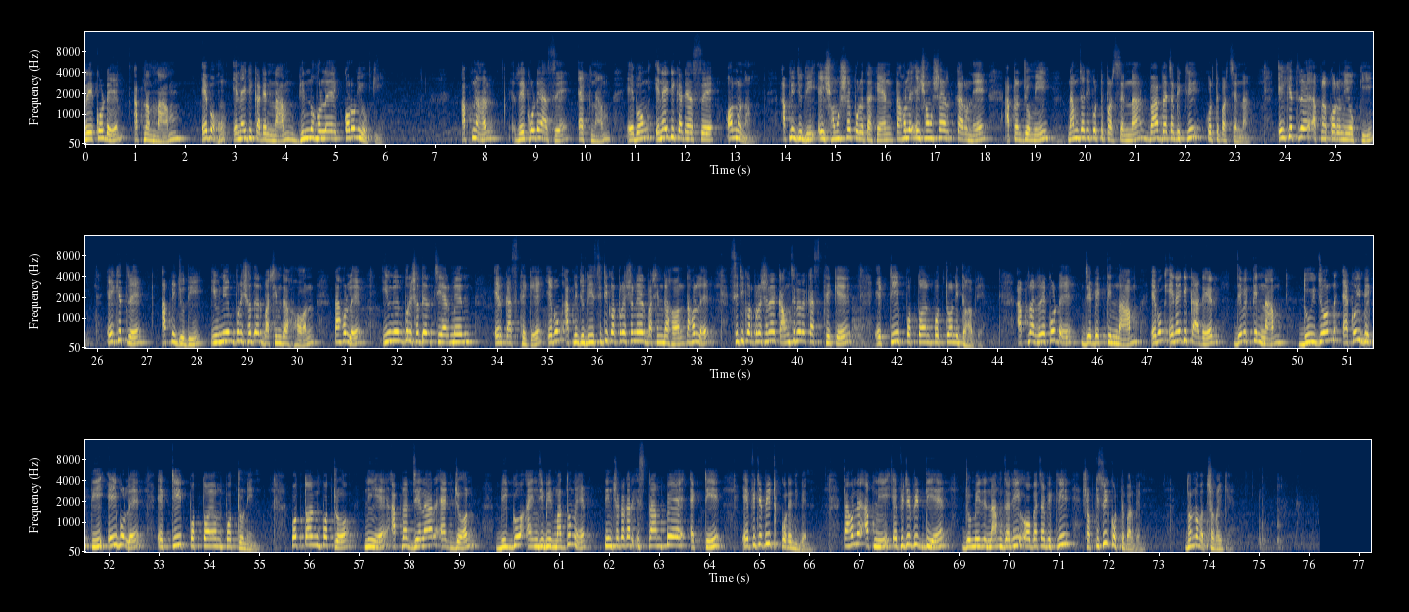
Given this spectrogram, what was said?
রেকর্ডে আপনার নাম এবং এনআইডি কার্ডের নাম ভিন্ন হলে করণীয় কী? আপনার রেকর্ডে আছে এক নাম এবং এনআইডি কার্ডে আছে অন্য নাম। আপনি যদি এই সমস্যায় পড়ে থাকেন, তাহলে এই সমস্যার কারণে আপনার জমি নামজারি করতে পারছেন না বা বেচা বিক্রি করতে পারছেন না। এই ক্ষেত্রে আপনার করণীয় কি? এই ক্ষেত্রে আপনি যদি ইউনিয়ন পরিষদের বাসিন্দা হন, তাহলে ইউনিয়ন পরিষদের চেয়ারম্যান এর কাছ থেকে এবং আপনি যদি সিটি কর্পোরেশনের বাসিন্দা হন, তাহলে সিটি কর্পোরেশনের কাউন্সিলরের কাছ থেকে একটি প্রত্যয়নপত্র নিতে হবে। আপনার রেকর্ডে যে ব্যক্তির নাম এবং এনআইডি কার্ডের যে ব্যক্তির নাম, দুইজন একই ব্যক্তি এই বলে একটি প্রত্যয়নপত্র নিন। প্রত্যয়নপত্র নিয়ে আপনার জেলার একজন বিজ্ঞ আইনজীবীর মাধ্যমে তিনশো টাকার স্ট্যাম্পে একটি এফিডেভিট করে নেবেন। তাহলে আপনি এফিডেভিট দিয়ে জমির নামজারি ও বেচা বিক্রি সব কিছুই করতে পারবেন। ধন্যবাদ সবাইকে।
